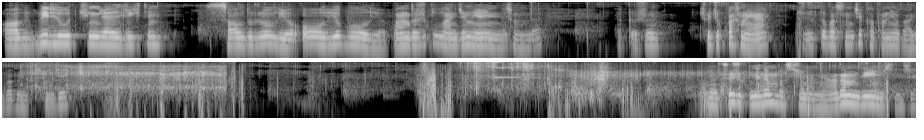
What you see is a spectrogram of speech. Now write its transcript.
Abi bir loot için gelecektim. Saldırı oluyor. O oluyor bu oluyor. Bandajı kullanacağım ya eninde sonunda. Dakika şu. Çocuk basma ya. Çocuk da basınca kapanıyor galiba ben düşünce. Ya çocuk neden basıyorsun ya? Adam değil misin sen?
